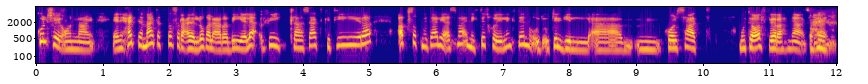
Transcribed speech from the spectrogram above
كل شيء أونلاين يعني حتى ما تقتصر على اللغة العربية لا في كلاسات كثيره أبسط مثال يا أسماء إنك تدخلي لينكدين وتلقي الكورسات متوفرة هناك صحيح. يعني.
